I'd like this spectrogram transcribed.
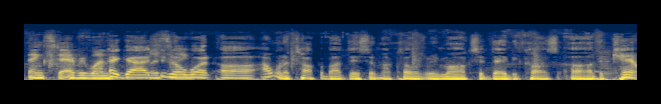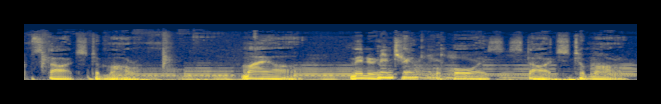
Thanks to everyone. Hey guys, listening. you know what? Uh, I want to talk about this in my closing remarks today because uh, the camp starts tomorrow. My uh, mentoring, mentoring camp, camp for boys starts tomorrow.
